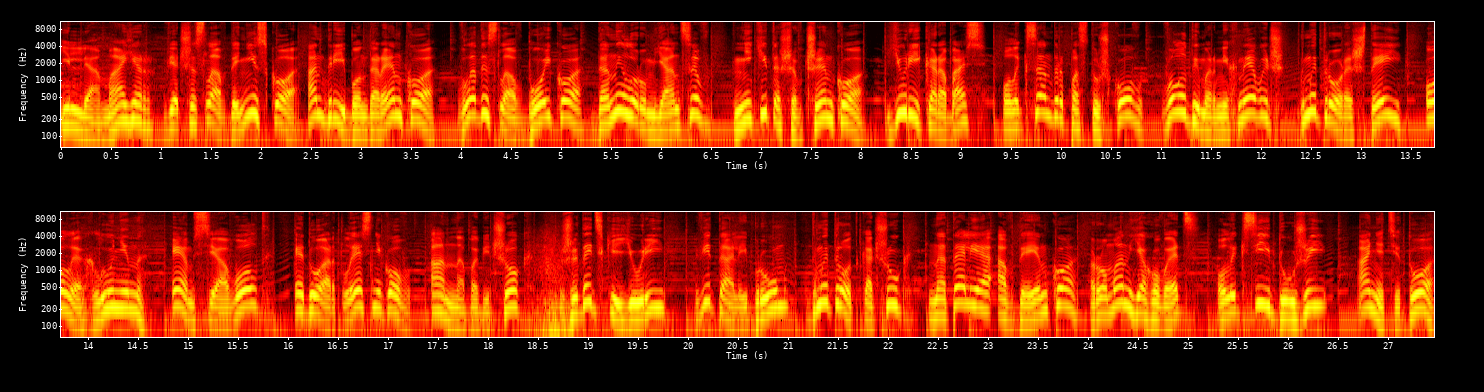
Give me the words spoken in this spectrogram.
Ілля Маєр, В'ячеслав Деніско, Андрій Бондаренко, Владислав Бойко, Данило Рум'янцев, Нікіта Шевченко, Юрій Карабась, Олександр Пастушков, Володимир Міхневич, Дмитро Рештей, Олег Лунін, М. Сіаволт, Едуард Лесніков, Анна Бабічок, Жидецький Юрій, Віталій Брум, Дмитро Ткачук, Наталія Авдеєнко, Роман Яговець, Олексій Дужий, Аня Тіто,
